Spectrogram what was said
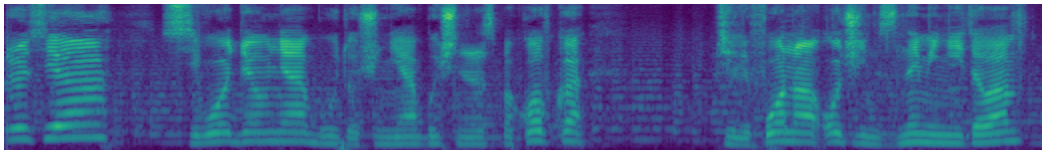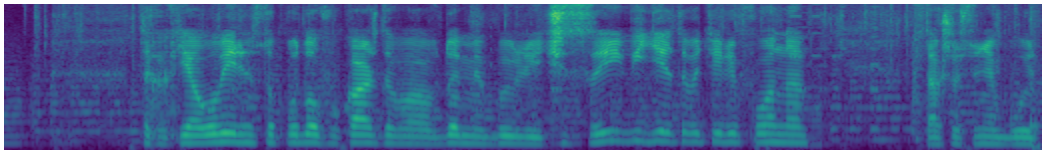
Друзья, сегодня у меня будет очень необычная распаковка телефона, очень знаменитого. Так как я уверен, что пудов у каждого в доме были часы в виде этого телефона. Так что сегодня будет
